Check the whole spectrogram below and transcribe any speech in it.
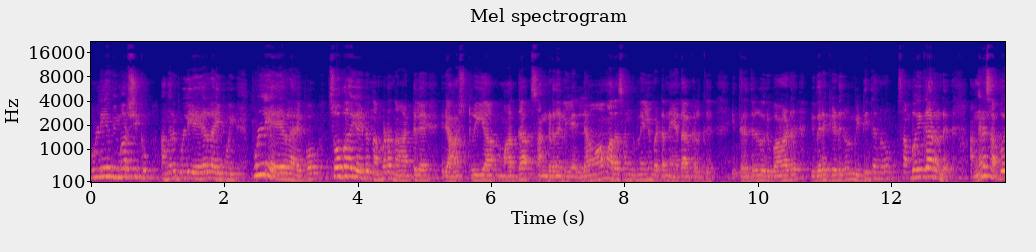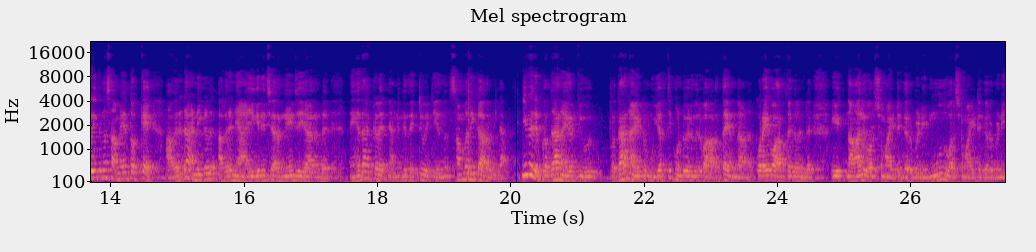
പുള്ളിയെ വിമർശിക്കും. അങ്ങനെ പുള്ളി എയറിലായി പോയി. പുള്ളി എയറിലായപ്പോൾ സ്വാഭാവികമായിട്ടും നമ്മുടെ നാട്ടിലെ രാഷ്ട്രീയ മത സംഘടനകളിൽ എല്ലാ മത സംഘടനയിലും പെട്ട നേതാക്കൾക്ക് ഇത്തരത്തിലുള്ള ഒരുപാട് വിവരക്കേടുകളും വിഡിത്തങ്ങളും സംഭവിക്കാറുണ്ട്. അങ്ങനെ സംഭവിക്കുന്ന സമയത്തൊക്കെ അവരുടെ അണികൾ അവരെ ന്യായീകരിച്ച് ഇറങ്ങുകയും ചെയ്യാറുണ്ട്. നേതാക്കളെ ഞങ്ങൾക്ക് തെറ്റുപറ്റിയെന്ന് സമ്മതിക്കാറുമില്ല. ഇവർ പ്രധാനമായിട്ട് പ്രധാനമായിട്ടും ഉയർത്തിക്കൊണ്ടുവരുന്ന ഒരു വാർത്ത എന്താണ്? കുറേ വാർത്തകളുണ്ട്. ഈ നാല് വർഷമായിട്ട് ഗർഭിണി മൂന്ന് വർഷമായിട്ട് ഗർഭിണി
